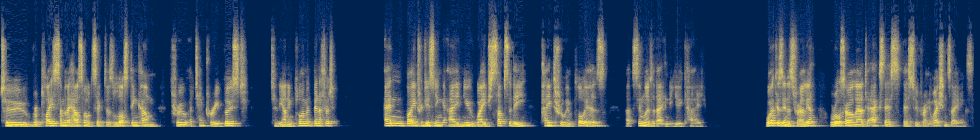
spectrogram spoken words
to replace some of the household sector's lost income through a temporary boost to the unemployment benefit and by introducing a new wage subsidy paid through employers uh, similar to that in the UK. Workers in Australia were also allowed to access their superannuation savings.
